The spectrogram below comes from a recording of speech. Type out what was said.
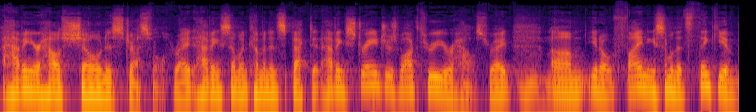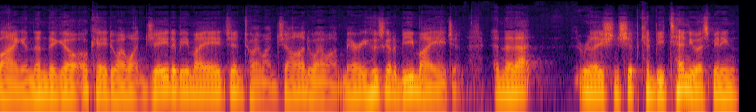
having your house shown is stressful, right? Having someone come and inspect it, having strangers walk through your house, right? Um, you know, finding someone that's thinking of buying, and then they go, okay, do I want Jay to be my agent? Do I want John? Do I want Mary? Who's going to be my agent? And then that relationship can be tenuous, meaning,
